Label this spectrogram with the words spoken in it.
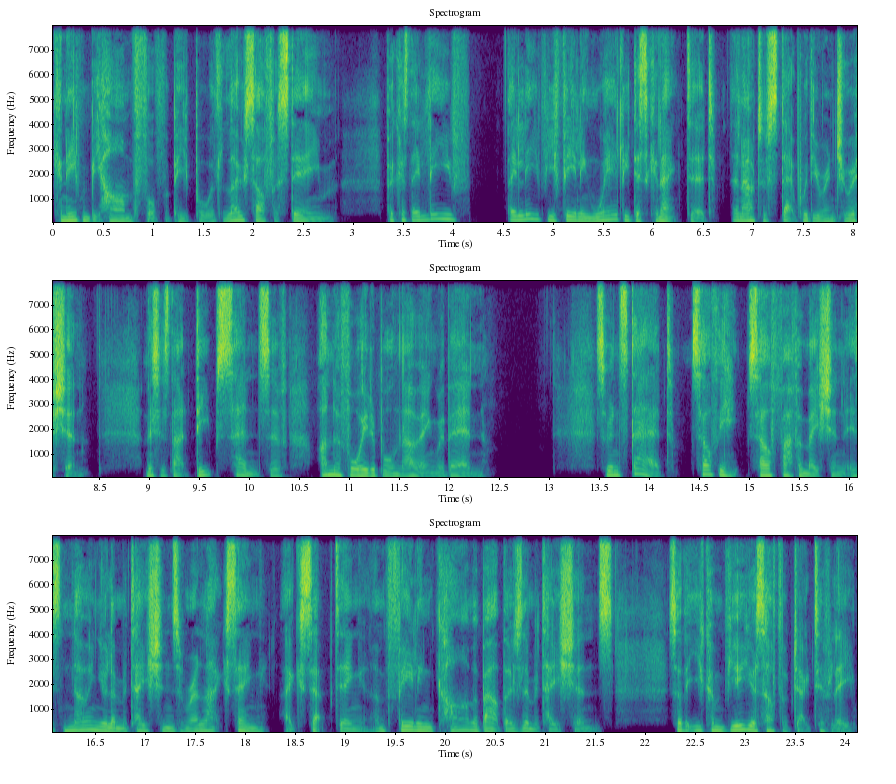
can even be harmful for people with low self esteem because they leave, they leave you feeling weirdly disconnected and out of step with your intuition. This is that deep sense of unavoidable knowing within. So instead, self affirmation is knowing your limitations and relaxing, accepting, and feeling calm about those limitations so that you can view yourself objectively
